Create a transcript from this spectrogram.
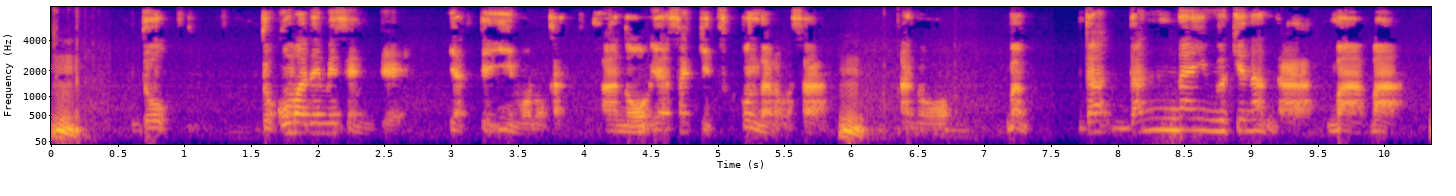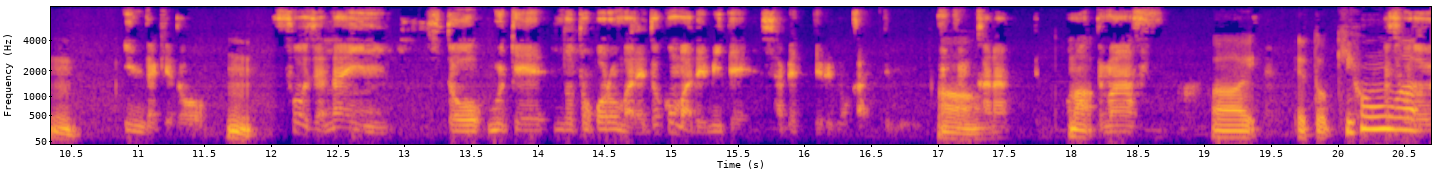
うん、ど、どこまで目線でやっていいものか。あの、いや、さっき突っ込んだのはさ、うん、あの、まあ、だ、団内向けなんだ。まあまあ、うん、いいんだけど、うん。そうじゃない人向けのところまでどこまで見て喋ってるのかっていう部分かなって思ってます。はーい。えっと、基本はその、裏で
